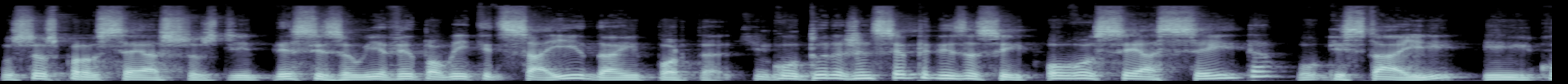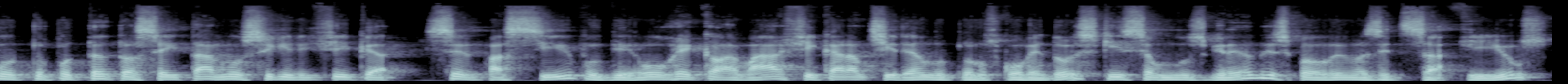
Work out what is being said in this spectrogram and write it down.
os seus processos de decisão e eventualmente de saída é importante. Em cultura a gente sempre diz assim, ou você aceita o que está aí, e portanto aceitar não significa ser passivo de, ou reclamar, ficar atirando pelos corredores, que isso é um dos grandes problemas e desafios,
